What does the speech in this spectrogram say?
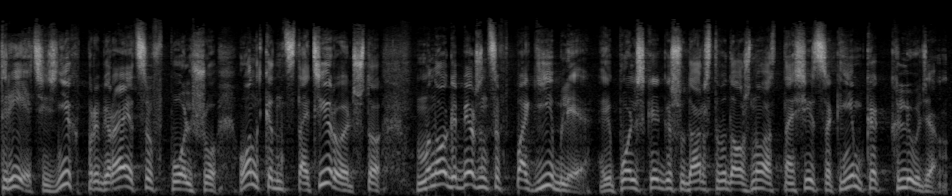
треть из них пробирается в Польшу. Он констатирует, что много беженцев погибли, и польское государство должно относиться к ним как к людям.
